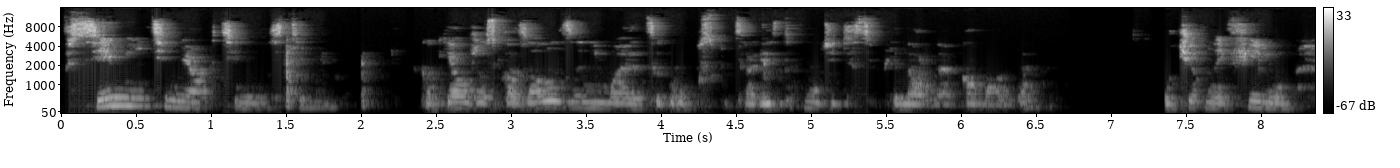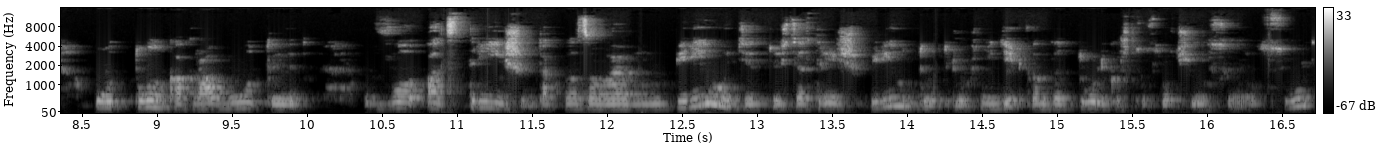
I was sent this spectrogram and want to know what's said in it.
Всеми этими активностями, как я уже сказала, занимается группа специалистов, мультидисциплинарная команда. Учебный фильм о том, как работает в острейшем так называемом периоде, то есть острейший период до трех недель, когда только что случился инсульт,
